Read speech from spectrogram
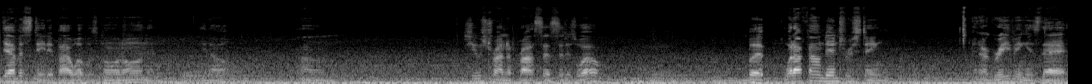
devastated by what was going on, and you know, um, she was trying to process it as well. But what I found interesting in her grieving is that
